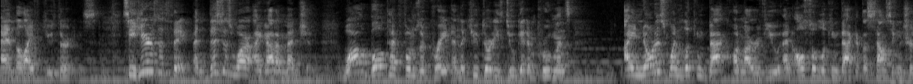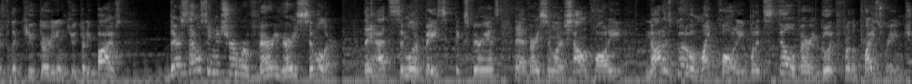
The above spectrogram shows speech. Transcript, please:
and the Life Q30s. See, here's the thing, and this is where I gotta mention. While both headphones are great and the Q30s do get improvements, I noticed when looking back on my review and also looking back at the sound signatures for the Q30 and Q35s, their sound signature were very, very similar. They had similar bass experience, they had very similar sound quality, not as good of a mic quality, but it's still very good for the price range.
